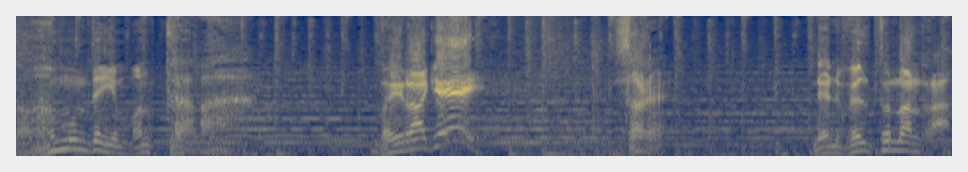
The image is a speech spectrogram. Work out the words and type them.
నా ముందే ఈ మంత్రాలా? బైరాగి సరే. నేను వెళ్తున్నాను రా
